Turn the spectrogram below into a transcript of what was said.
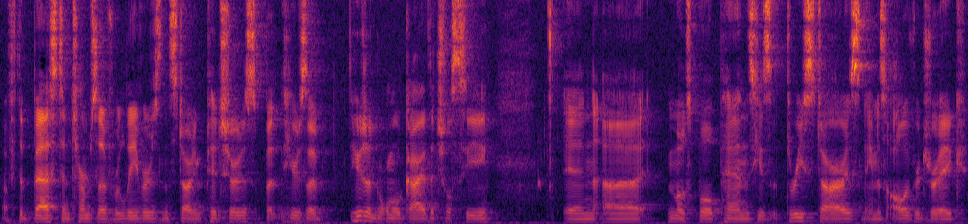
of the best in terms of relievers and starting pitchers. But here's a here's a normal guy that you'll see in uh, most bullpens. He's a three star. His name is Oliver Drake.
